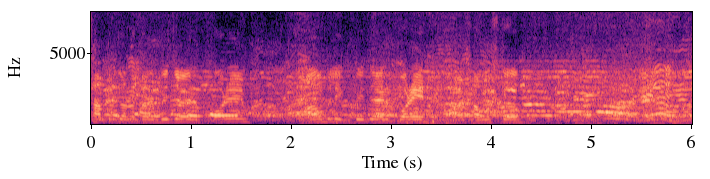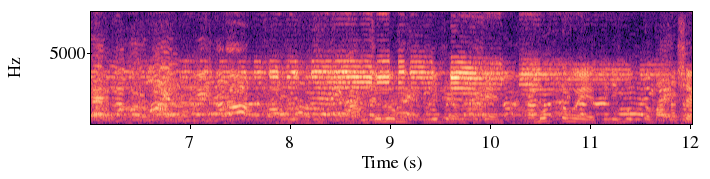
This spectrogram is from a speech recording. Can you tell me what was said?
ছাত্র জনতার বিজয়ের পরে, আওয়ামী লীগ বিজয়ের পরে সমস্ত জুলুম নিপীড়ন থেকে মুক্ত হয়ে তিনি মুক্ত বাতাসে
